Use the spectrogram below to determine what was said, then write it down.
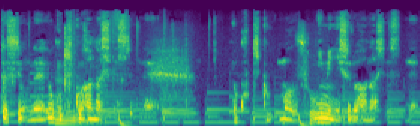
ですよね。よく聞く話ですよね。よく聞く。まあ、耳にする話ですね。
